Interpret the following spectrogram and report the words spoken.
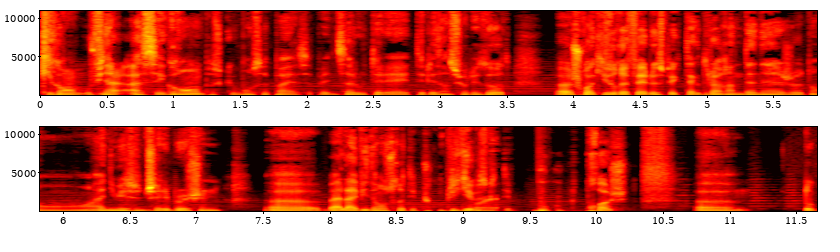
qui est au final assez grand parce que bon c'est pas c'est pas une salle où t'es les, t'es les uns sur les autres. Euh, je crois qu'ils auraient fait le spectacle de la Reine des Neiges dans Animation Celebration. Euh, bah là évidemment ça aurait été plus compliqué parce Ouais. que t'es beaucoup plus proche. Euh, donc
